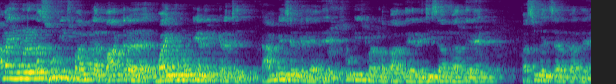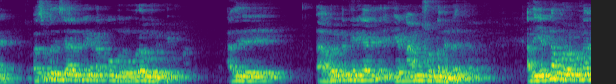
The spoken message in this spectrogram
ஆனால் இவங்களெல்லாம் ஷூட்டிங் ஸ்பாட்டில் பார்க்குற வாய்ப்பு மட்டும் எனக்கு கிடைச்சது. காம்பினேஷன் கிடையாது. ஷூட்டிங் ஸ்பாட்டில் பார்த்தேன். ரெஜி சார் பார்த்தேன். பசுபதி சார் பார்த்தேன். பசுபதி சாருக்கு எனக்கும் ஒரு உறவு இருக்குது அது அவருக்கும் தெரியாது. என் நானும் சொன்னதில்லை. அது என்ன உறவுன்னா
